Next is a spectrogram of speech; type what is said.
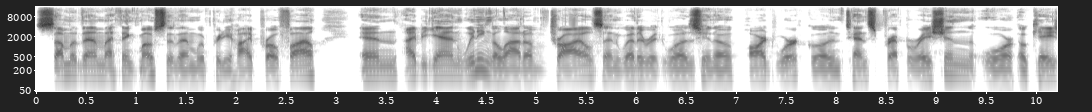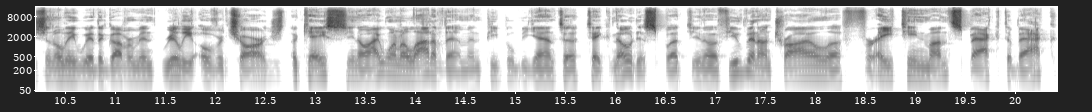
Some of them, I think most of them were pretty high profile. And I began winning a lot of trials, and whether it was, you know, hard work or intense preparation, or occasionally where the government really overcharged a case, you know, I won a lot of them, and people began to take notice. But, you know, if you've been on trial uh, for 18 months back to back,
